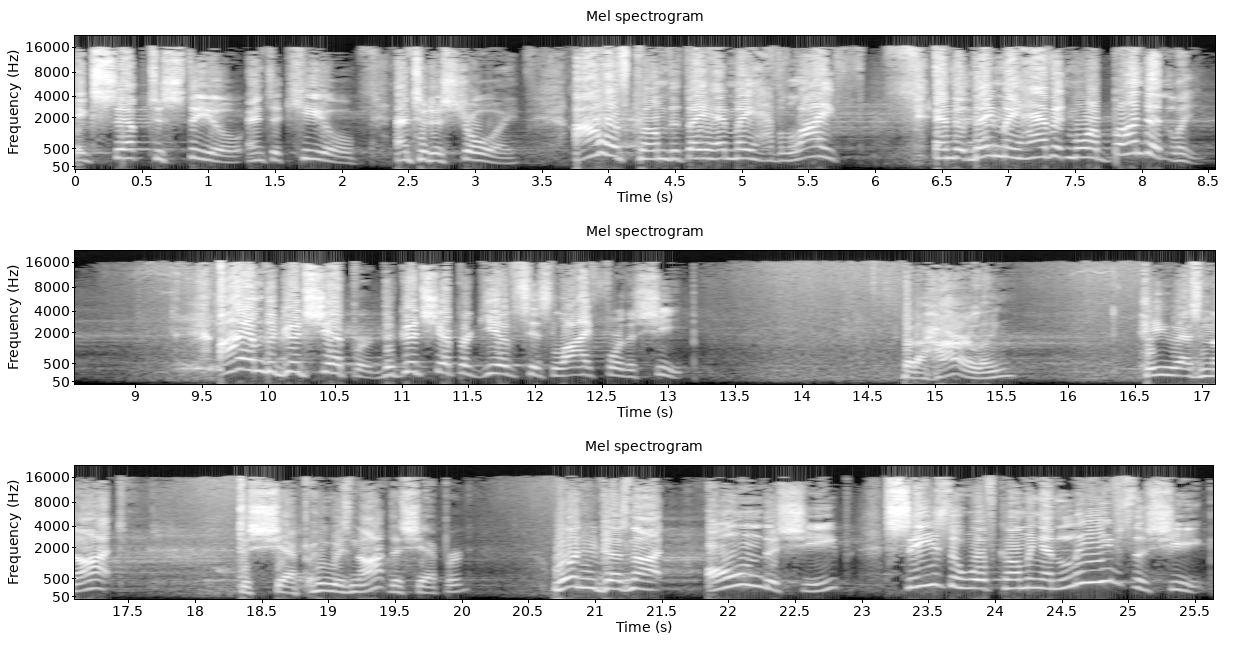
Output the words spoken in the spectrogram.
except to steal and to kill and to destroy. I have come that they may have life and that they may have it more abundantly. I am the good shepherd. The good shepherd gives his life for the sheep. But a hireling, he who has not the shepherd, who is not the shepherd, one who does not own the sheep, sees the wolf coming and leaves the sheep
